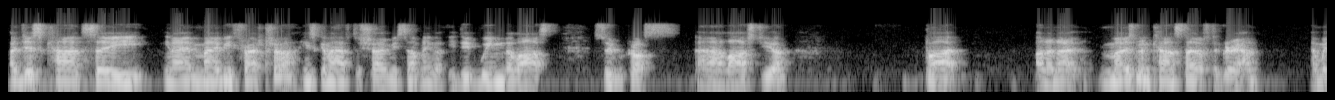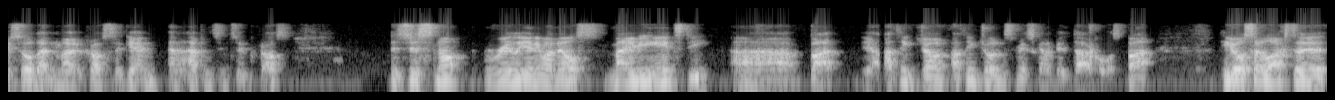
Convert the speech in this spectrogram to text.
I just can't see, you know, maybe Thrasher. He's going to have to show me something. Like he did win the last Supercross uh, last year, but I don't know. Mosiman can't stay off the ground, and we saw that in motocross again, and it happens in Supercross. There's just not really anyone else. Maybe Anstie, uh, but yeah, I think John. I think Jordan Smith's going to be the dark horse, but he also likes to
